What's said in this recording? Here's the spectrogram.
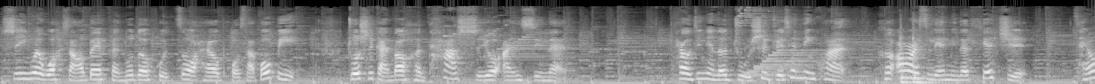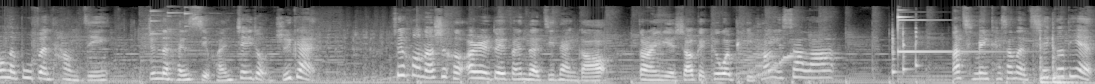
是因为我想要被很多的虎奏，还有菩萨波比着实感到很踏实又安心呢。还有今年的主视觉限定款和 Ours 联名的贴纸，采用了部分烫金，真的很喜欢这种质感。最后呢是和二日对分的鸡蛋糕，当然也是要给各位品尝一下啦。那前面开箱的切割垫，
